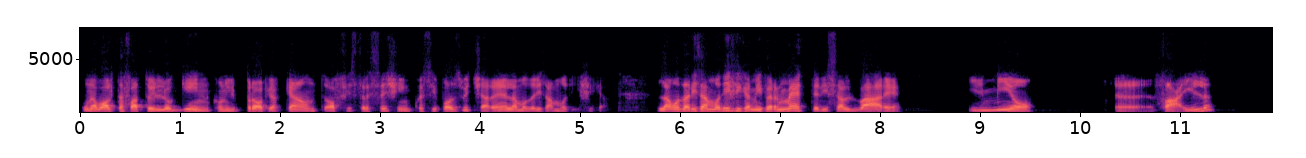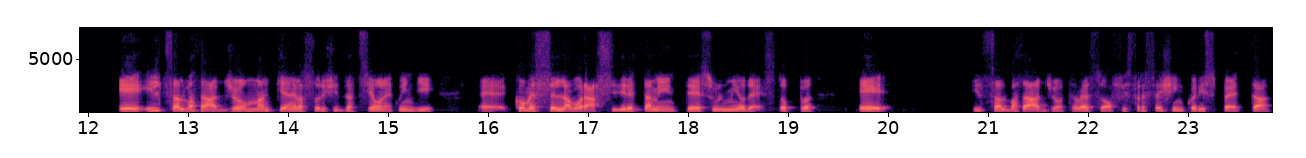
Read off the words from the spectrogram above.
una volta fatto il login con il proprio account Office 365 si può switchare nella modalità modifica. La modalità modifica mi permette di salvare il mio eh, file e il salvataggio mantiene la storicizzazione, quindi è come se lavorassi direttamente sul mio desktop e il salvataggio attraverso Office 365 rispetta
